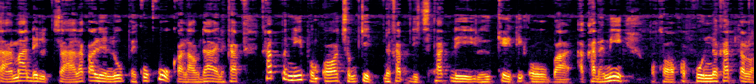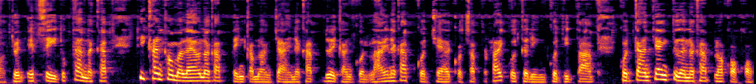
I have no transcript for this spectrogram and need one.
สามารถได้ศึกษาแล้วก็เรียนรู้ไปคู่ๆกับเราได้นะครับ ครับวันนี้ผมออสสมจิตนะครับดิษพักดี หรือ KTO by Academy ขอขอบคุณนะครับ ตลอดจน FC ทุกท่านนะครับ ที่ขั้นเข้ามาแล้วนะครับ เป็นกำลังใจนะครับ ด้วยการกดไลค์นะครับ กดแชร์กด Subscribe กดกระดิ่ง กดติดตาม กดการแจ้งเตือนนะครับแล้วก็ขอบ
